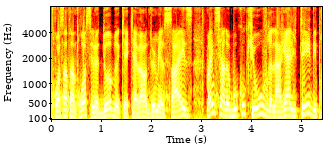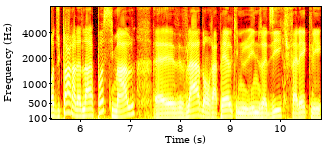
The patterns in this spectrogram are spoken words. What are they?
333, c'est le double qu'il y avait en 2016. Même s'il y en a beaucoup qui ouvrent, la réalité des producteurs en a de l'air pas si mal. Euh, Vlad, on rappelle qu'il nous, il nous a dit qu'il fallait que les,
